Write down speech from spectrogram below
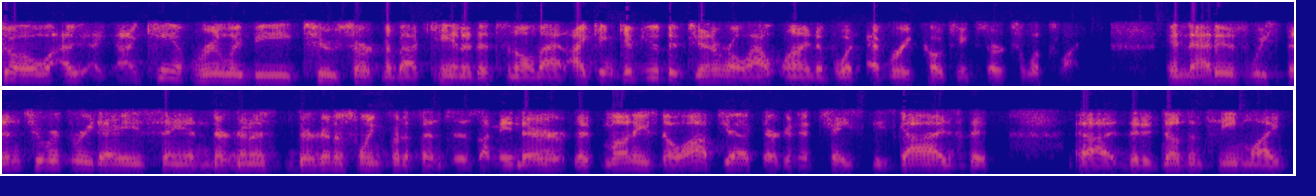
so I, I can't really be too certain about candidates and all that. I can give you the general outline of what every coaching search looks like and that is we spend two or three days saying they're gonna they're gonna swing for the fences. I mean, they're that money's no object. They're gonna chase these guys that uh, that it doesn't seem like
